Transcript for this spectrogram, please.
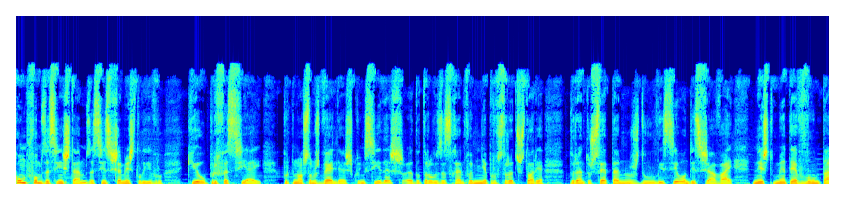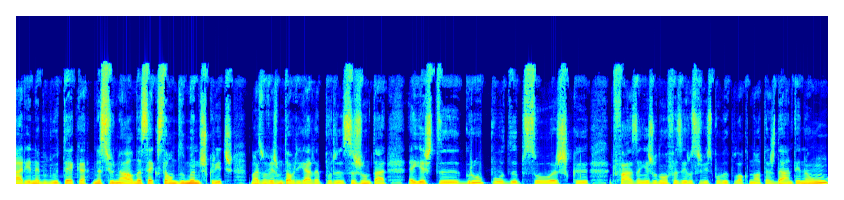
Como fomos assim estamos, assim se chama este livro que eu prefaciei, porque nós somos velhas conhecidas. A doutora Luísa Serrano foi minha professora de História durante os sete anos do Liceu, onde isso já vai. Neste momento é voluntária na Biblioteca Nacional, na secção de manuscritos. Mais uma vez, muito obrigada por se juntar a este grupo de pessoas que fazem, ajudam a fazer o Serviço Público Bloco Notas da Antena 1.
